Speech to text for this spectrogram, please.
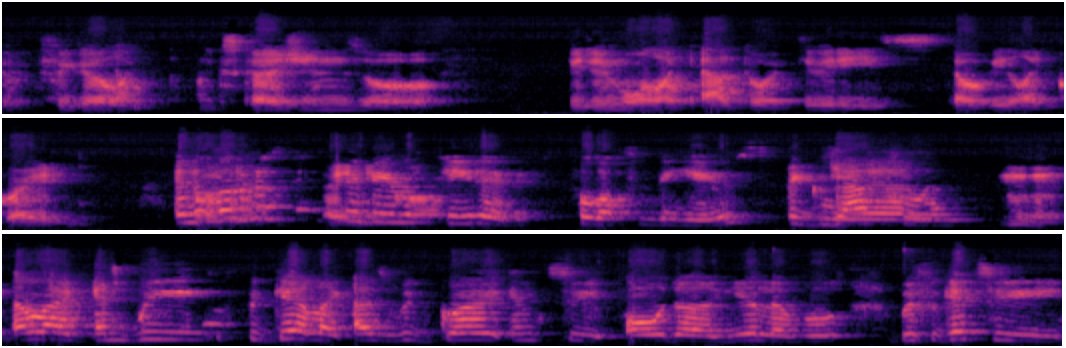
if we go like on excursions or if we do more like outdoor activities, that would be like great. And a lot of us think to be repeated for lots of the years. Exactly. Mm-hmm. And like, and we forget, like, as we grow into older year levels, we forget to,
